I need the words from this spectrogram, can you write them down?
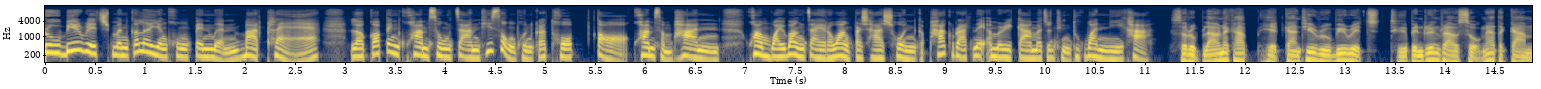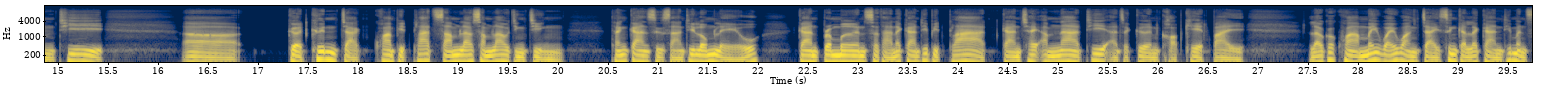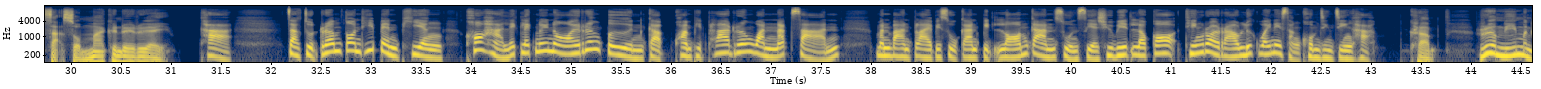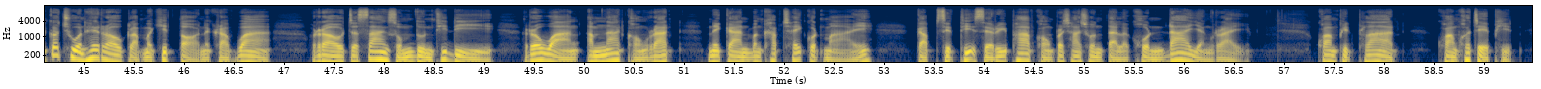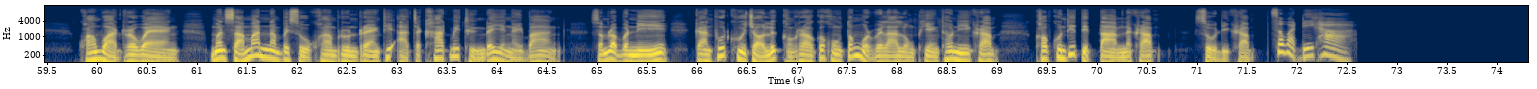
Ruby Ridge มันก็เลยยังคงเป็นเหมือนบาดแผล แล้วก็เป็นความทรงจำที่ส่งผลกระทบต่อความสัมพันธ์ ความไว้วางใจระหว่างประชาชนกับภาครัฐในอเมริกามาจนถึงทุกวันนี้ค่ะ สรุปแล้วนะครับ เหตุการณ์ที่ Ruby Ridge ถือเป็นเรื่องราวโศกนาฏกรรมที่เอ่อเกิดขึ้นจากความผิดพลาดซ้ำแล้วซ้ำเล่าจริง ๆ ทั้งการสื่อสารที่ล้มเหลว การประเมินสถานการณ์ที่ผิดพลาด การใช้อำนาจที่อาจจะเกินขอบเขตไป แล้วก็ความไม่ไว้วางใจซึ่งกันและกันที่มันสะสมมากขึ้นเรื่อยๆ ค่ะ จากจุดเริ่มต้นที่เป็นเพียงข้อหาเล็กๆ น้อยๆ เรื่องปืน กับความผิดพลาดเรื่องวันนัดศาลมันบานปลายไปสู่การปิดล้อมการสูญเสียชีวิต แล้วก็ทิ้งรอยร้าวลึกไว้ในสังคมจริง ๆ ค่ะ ครับ เรื่องนี้มันก็ชวนให้เรากลับมาคิดต่อนะครับว่า เราจะสร้างสมดุลที่ดี ระหว่างอำนาจของรัฐ ในการบังคับใช้กฎหมาย กับสิทธิเสรีภาพของประชาชนแต่ละคนได้อย่างไร ความผิดพลาด ความเข้าใจผิด ความหวาดระแวง มันสามารถนำไปสู่ความรุนแรงที่อาจจะคาดไม่ถึงได้ยังไงบ้างสำหรับวันนี้การพูดคุยเจอลึกของเราก็คงต้องหมดเวลาลงเพียงเท่านี้ครับ ขอบคุณที่ติดตามนะครับ สวัสดีครับ สวัสดีค่ะ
